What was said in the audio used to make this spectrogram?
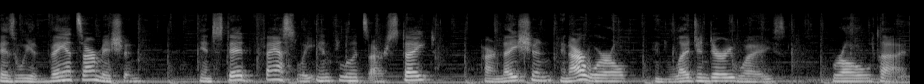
as we advance our mission and steadfastly influence our state, our nation, and our world in legendary ways. Roll Tide.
